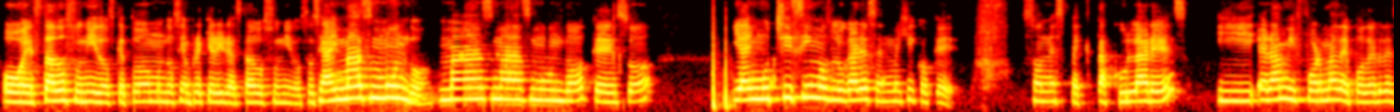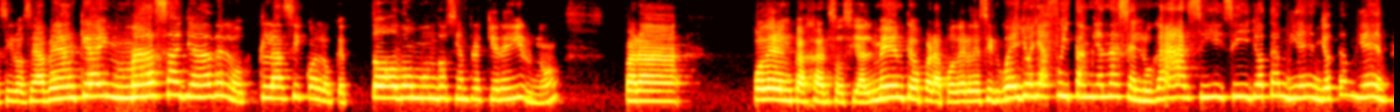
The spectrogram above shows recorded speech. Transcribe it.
O Estados Unidos, que todo el mundo siempre quiere ir a Estados Unidos. O sea, hay más mundo, más, más mundo que eso. Y hay muchísimos lugares en México que son espectaculares y era mi forma de poder decir, o sea, vean que hay más allá de lo clásico a lo que todo mundo siempre quiere ir, ¿no? Para poder encajar socialmente o para poder decir, güey, yo ya fui también a ese lugar, sí, sí, yo también, yo también.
